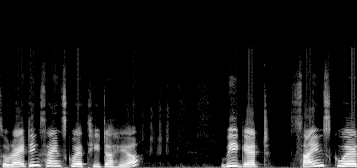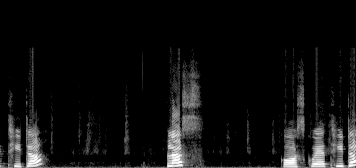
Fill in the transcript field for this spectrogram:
So, writing sin square theta here, we get sin square theta plus cos square theta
